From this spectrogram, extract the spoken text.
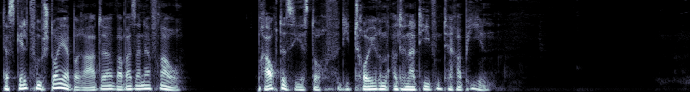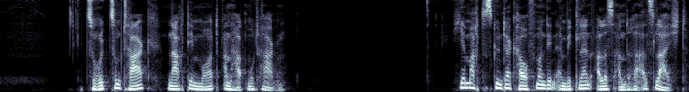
Das Geld vom Steuerberater war bei seiner Frau. Brauchte sie es doch für die teuren alternativen Therapien. Zurück zum Tag nach dem Mord an Hartmut Hagen. Hier macht es Günter Kaufmann den Ermittlern alles andere als leicht.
